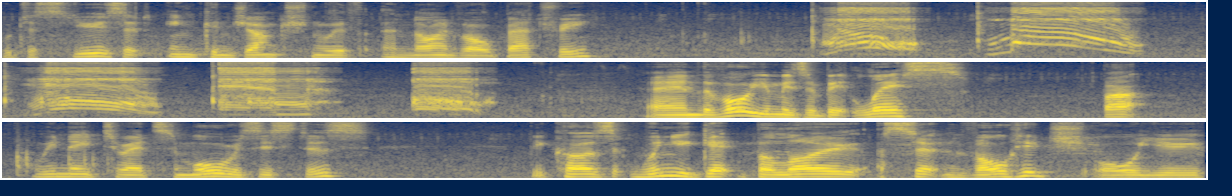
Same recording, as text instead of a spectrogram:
We'll just use it in conjunction with a 9 volt battery. No! No! No! N O. And the volume is a bit less, but we need to add some more resistors because when you get below a certain voltage or you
